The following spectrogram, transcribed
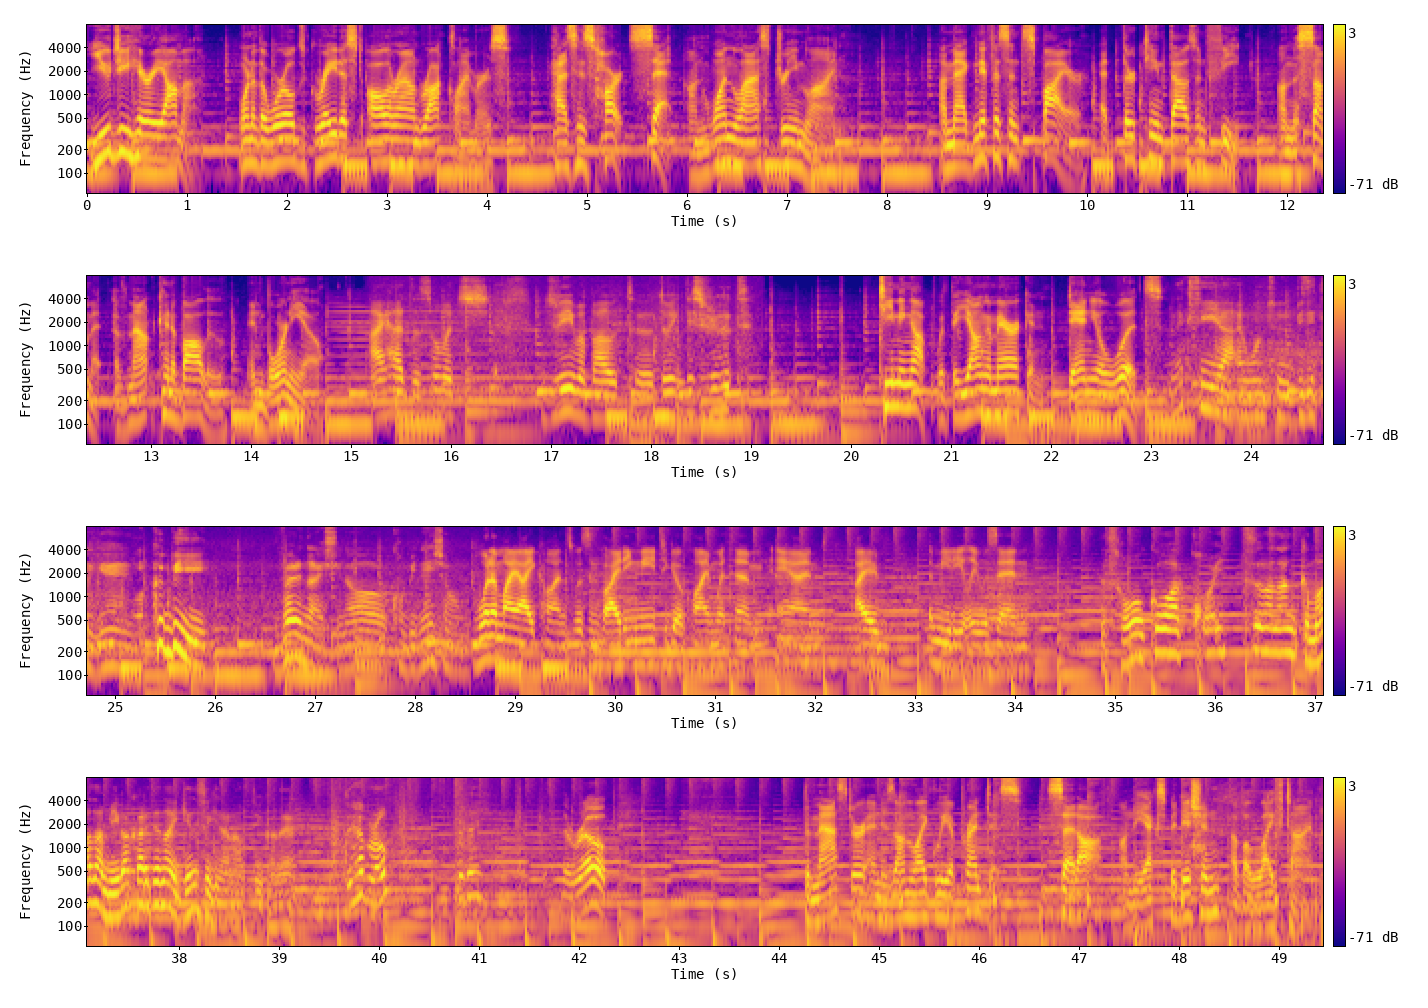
Yuji Hirayama, one of the world's greatest all around rock climbers, has his heart set on one last dream line a magnificent spire at 13,000 feet on the summit of Mount Kinabalu in Borneo. I had so much dream about uh, doing this route. Teaming up with the young American Daniel Woods, Next year I want to visit again. It could be very nice, you know, combination. One of my icons was inviting me to go climb with him, and I immediately was in. でそこはこいつはなんかまだ磨かれてない原石だなっていうかね Do you have rope today? The rope. the master and his unlikely apprentice set off on the expedition of a lifetime.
